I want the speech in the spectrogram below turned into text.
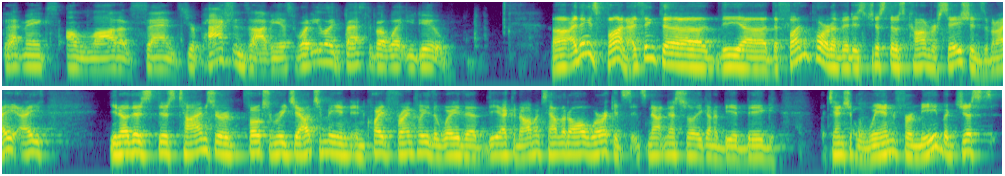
That makes a lot of sense. Your passion's obvious. What do you like best about what you do? Uh, I think it's fun. I think the the uh, the fun part of it is just those conversations. I mean, I, I you know, there's there's times where folks will reach out to me, and, and quite frankly, the way that the economics have it all work, it's it's not necessarily going to be a big potential win for me, but just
